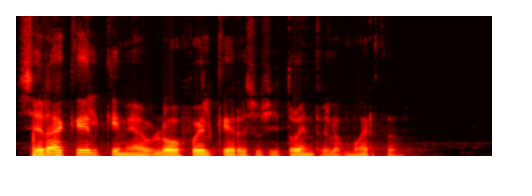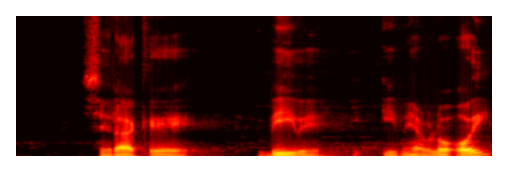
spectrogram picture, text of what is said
¿Será que el que me habló fue el que resucitó entre los muertos? ¿Será que vive y me habló hoy?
